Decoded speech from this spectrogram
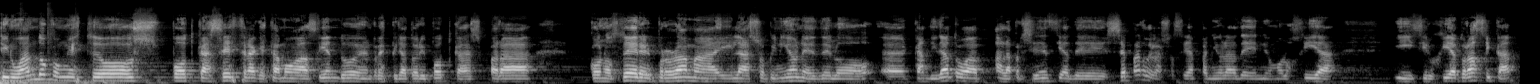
Continuando con estos podcasts extra que estamos haciendo en Respiratory Podcast para conocer el programa y las opiniones de los eh, candidatos a, la presidencia de SEPAR, de la Sociedad Española de Neumología y Cirugía Torácica,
